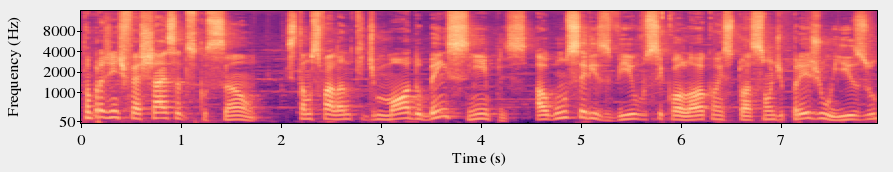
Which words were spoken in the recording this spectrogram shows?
Então, para a gente fechar essa discussão, estamos falando que, de modo bem simples, alguns seres vivos se colocam em situação de prejuízo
